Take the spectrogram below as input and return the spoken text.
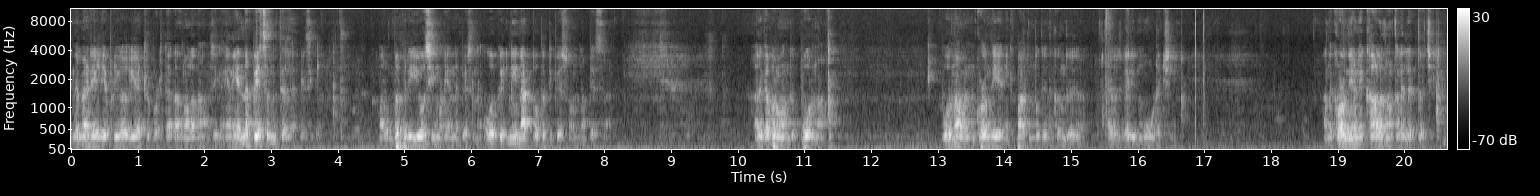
இந்த மேடையில் எப்படியோ ஏற்றப்பட்டுட்டார் அதனால் நான் ஸ்ரீகாந்த் எனக்கு என்ன பேசுறதுன்னு தெரியல பேசிக்கலாம் நான் ரொம்ப பெரிய யோசிக்க மாட்டேன் என்ன பேசுனேன் ஒரு நீ நட்பை பற்றி பேசுவோன்னு நான் பேசுகிறேன் அதுக்கப்புறம் வந்து பூர்ணா. பூர்ணாவின் குழந்தைய எனக்கு பார்க்கும்போது எனக்கு வந்து I was very mood actually அந்த குழந்தையுடைய காலை நான் தலையில் எடுத்து வச்சுக்கலாம்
